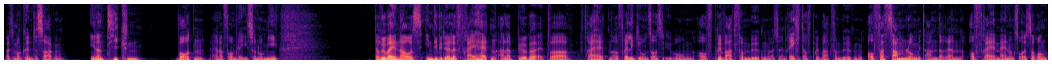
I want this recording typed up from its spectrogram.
also man könnte sagen, in antiken Worten einer Form der Isonomie. Darüber hinaus individuelle Freiheiten aller Bürger, etwa Freiheiten auf Religionsausübung, auf Privatvermögen, also ein Recht auf Privatvermögen, auf Versammlung mit anderen, auf freie Meinungsäußerung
